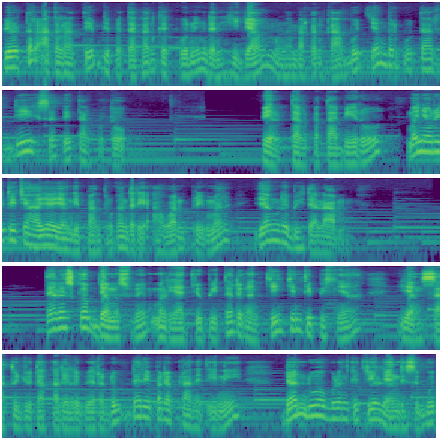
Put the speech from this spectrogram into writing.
Filter alternatif dipetakan ke kuning dan hijau menggambarkan kabut yang berputar di sekitar kutub. Filter peta biru menyoroti cahaya yang dipantulkan dari awan primer yang lebih dalam. Teleskop James Webb melihat Jupiter dengan cincin tipisnya yang satu juta kali lebih redup daripada planet ini dan dua bulan kecil yang disebut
